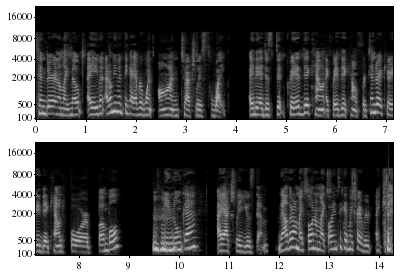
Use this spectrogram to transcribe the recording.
Tinder and I'm like, nope. I even, I don't even think I ever went on to actually swipe. I think I just did, created the account. I created the account for Tinder. I created the account for Bumble. Mm-hmm. Y nunca I actually used them. Now they're on my phone. I'm like, oh, I need to get, make sure I, re- I get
